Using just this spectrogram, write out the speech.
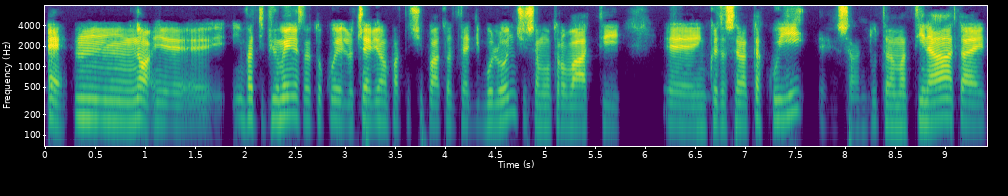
Eh, mm, no, eh, infatti più o meno è stato quello, cioè abbiamo partecipato al TED di Bologna, ci siamo trovati eh, in questa serata qui, eh, tutta la mattinata e,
